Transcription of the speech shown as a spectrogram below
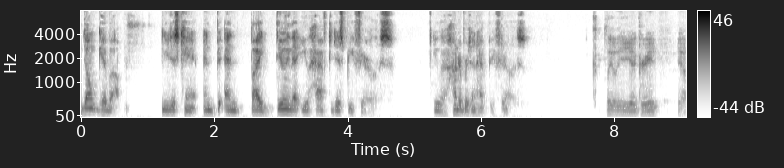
Don't give up. You just can't. And, and by doing that, you have to just be fearless. You 100% have to be fearless. Completely agreed. Yeah.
